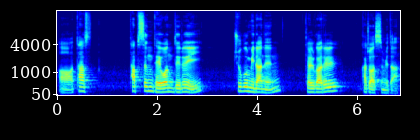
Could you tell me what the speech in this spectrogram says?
어, 탑, 탑승 대원들의 죽음이라는 결과를 가져왔습니다.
